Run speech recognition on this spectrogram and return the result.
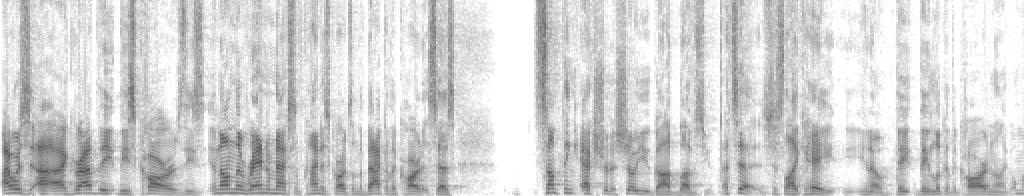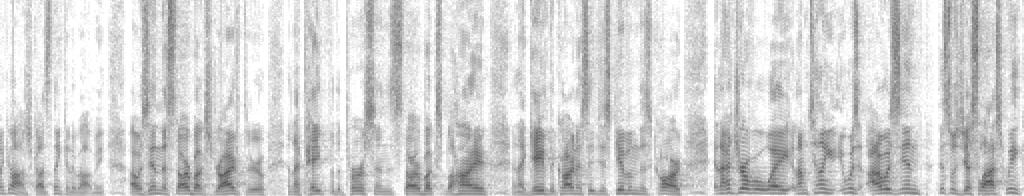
I was uh, I grabbed the, these cards, these, and on the random acts of kindness cards on the back of the card it says something extra to show you God loves you. That's it. It's just like, hey, you know, they, they look at the card and like, oh my gosh, God's thinking about me. I was in the Starbucks drive-through and I paid for the person Starbucks behind and I gave the card and I said, just give him this card. And I drove away and I'm telling you, it was I was in this was just last week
